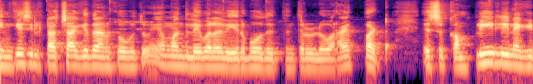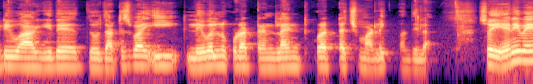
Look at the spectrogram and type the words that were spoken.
ಇನ್ ಕೇಸ್ ಇಲ್ಲಿ ಟಚ್ ಆಗಿದ್ರೆ ಅನ್ಕೋಬಹುದು ಒಂದು ಲೆವೆಲಲ್ಲಿ ಇರ್ಬೋದು ಅಂತೇಳಿ lower high but it's completely negative ಆಗಿದೆ. ದಟ್ ಇಸ್ ಬೈ ಈ ಲೆವೆಲ್ನು ಕೂಡ ಟ್ರೆಂಡ್ ಲೈನ್ ಕೂಡ ಟಚ್ ಮಾಡ್ಲಿಕ್ಕೆ ಬಂದಿಲ್ಲ. So anyway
